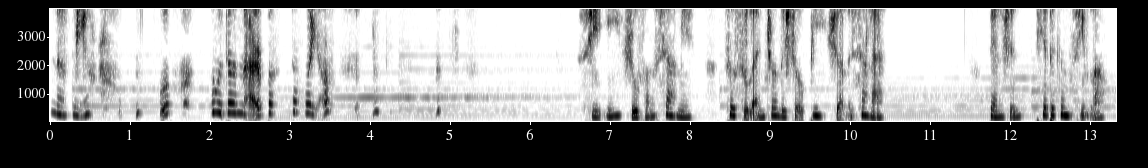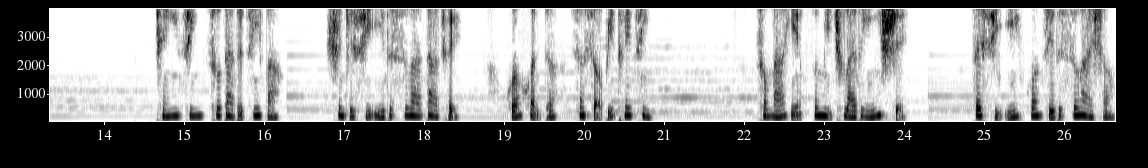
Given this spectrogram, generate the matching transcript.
那明儿我我到哪儿报道呀？许怡乳房下面做阻拦状的手臂软了下来，两人贴得更紧了。陈义军粗大的鸡巴顺着许怡的丝袜大腿，缓缓的向小臂推进。从马眼分泌出来的饮水，在许怡光洁的丝袜上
